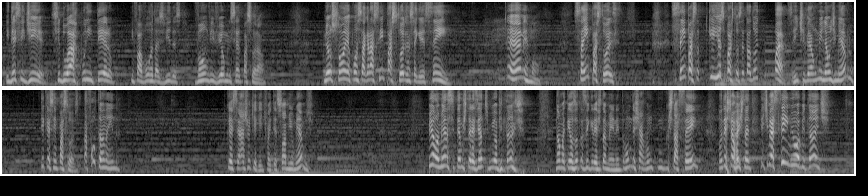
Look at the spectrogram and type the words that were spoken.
e decidir se doar por inteiro em favor das vidas, vão viver o ministério pastoral. Meu sonho é consagrar 100 pastores nessa igreja. 100. É, meu irmão. 100 pastores. 100 pastores. Que isso, pastor? Você está doido? Ué, se a gente tiver um milhão de membros, o que é 100 pastores? Está faltando ainda. Porque você acha o quê? Que a gente vai ter só mil membros? Pelo menos se temos 300 mil habitantes. Não, mas tem as outras igrejas também, né? Então vamos deixar, vamos conquistar 100. Vamos deixar o restante. Se a gente tiver 100 mil habitantes,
